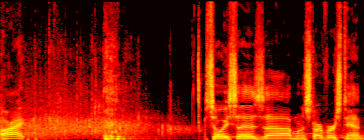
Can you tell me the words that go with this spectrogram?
All right. so he says, uh, I'm going to start verse 10.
